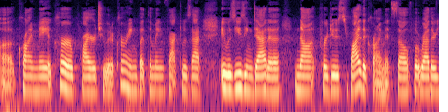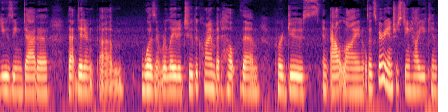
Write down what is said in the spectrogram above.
uh, crime may occur prior to it occurring. But the main fact was that it was using data not produced by the crime itself, but rather using data that didn't, um, wasn't related to the crime, but helped them produce an outline. So it's very interesting how you can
